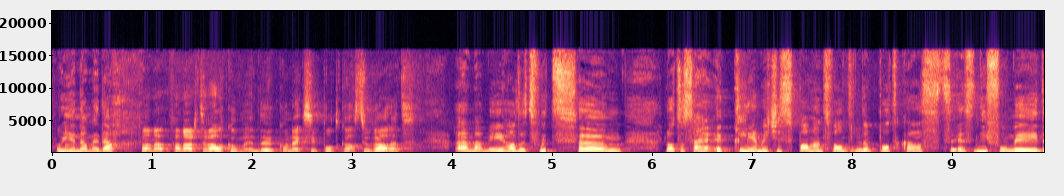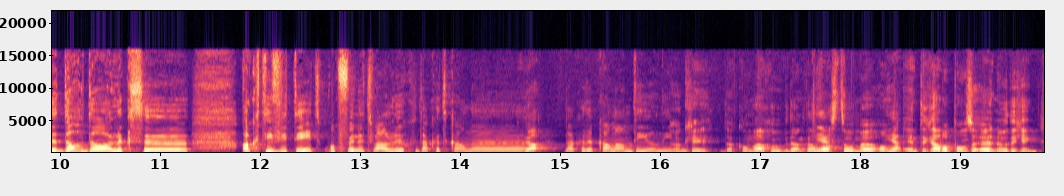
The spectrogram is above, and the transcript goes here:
Goedemiddag. Van, van harte welkom in de Connectie Podcast. Hoe gaat het? Uh, maar mij gaat het goed. Um, laten we zeggen, een klein beetje spannend, want een podcast is niet voor mij de dagdagelijkse activiteit. Maar ik vind het wel leuk dat ik het kan, uh, ja. dat ik er kan aan deelnemen. Oké, dat komt wel goed. Bedankt alvast ja. om, uh, om ja. in te gaan op onze uitnodiging.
